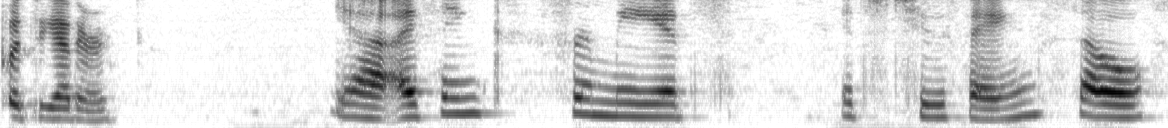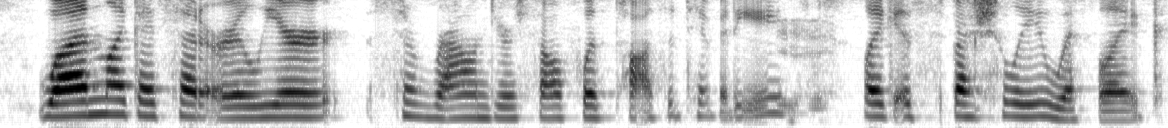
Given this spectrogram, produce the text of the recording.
put together? Yeah, I think for me it's it's two things. So, one, like I said earlier, surround yourself with positivity. Like especially with like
